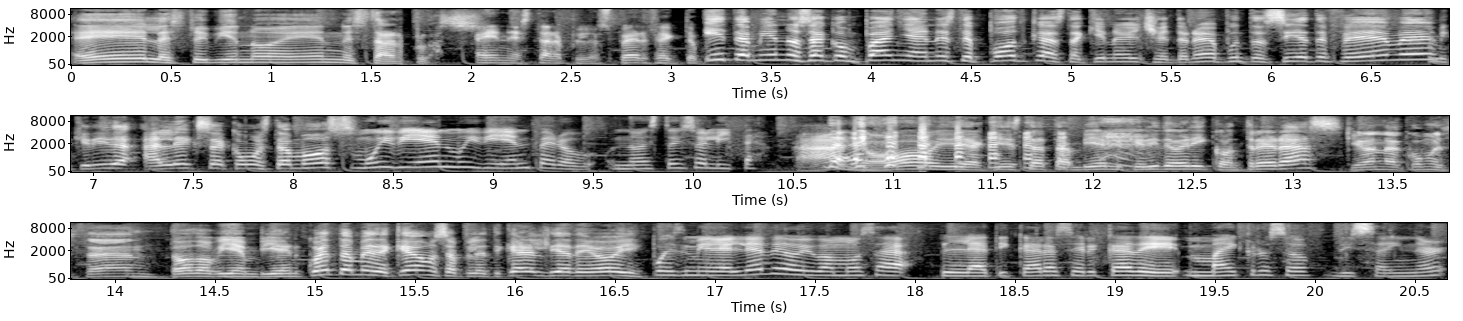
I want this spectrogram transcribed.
Eh, la estoy viendo en Star Plus. En Star Plus, perfecto. Y también nos acompaña en este podcast aquí en el 89.7 FM. Mi querida Alexa, ¿cómo estamos? Muy bien, muy bien, pero no estoy solita. Ah, no, y aquí está también mi querido Eric Contreras. ¿Qué onda? ¿Cómo están? Todo bien, bien. Cuéntame de qué vamos a platicar el día de hoy. Pues mira, el día de hoy vamos a platicar acerca de Microsoft Designer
